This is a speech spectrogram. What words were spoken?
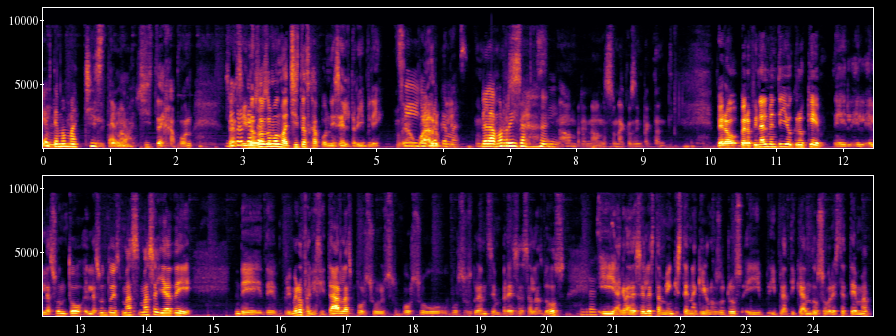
Y el tema El- machista. El tema digamos. machista de Japón. O sea, si nosotros somos machistas, Japón es el triple. O sea, Sí, yo cuádruple. creo que más. Le damos risa. Sí. No, hombre, no, no es una cosa impactante. Pero, pero finalmente yo creo que el, el- el asunto, el asunto es más, más allá de, de, de primero felicitarlas por sus, por su, por sus grandes empresas a las dos Gracias. y agradecerles también que estén aquí con nosotros y, y platicando sobre este tema.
